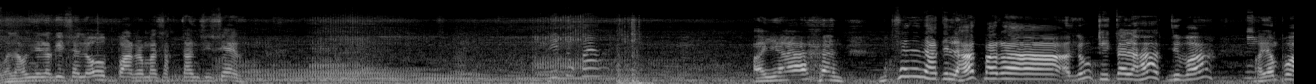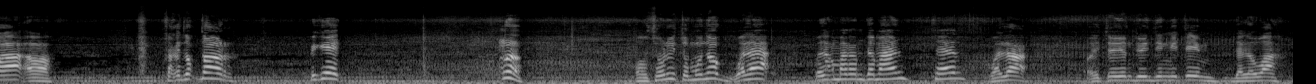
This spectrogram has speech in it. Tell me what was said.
Wala akong nilagay sa loob para masaktan si sir. Dito ka. Ayan. Buksan na natin lahat para ano, kita lahat, di ba? Ayan po ha. O. Sakit doktor. Pigit. Ah. Oh, sorry, tumunog. Wala. Wala kang maramdaman, sir? Wala. O, ito yung duwinding itim. Dalawa.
